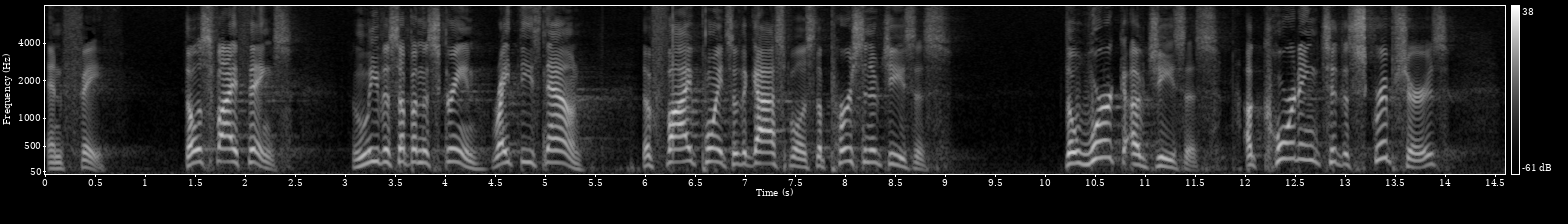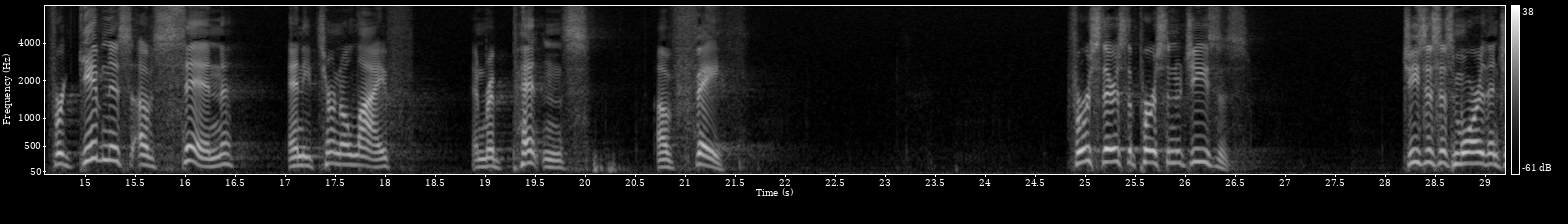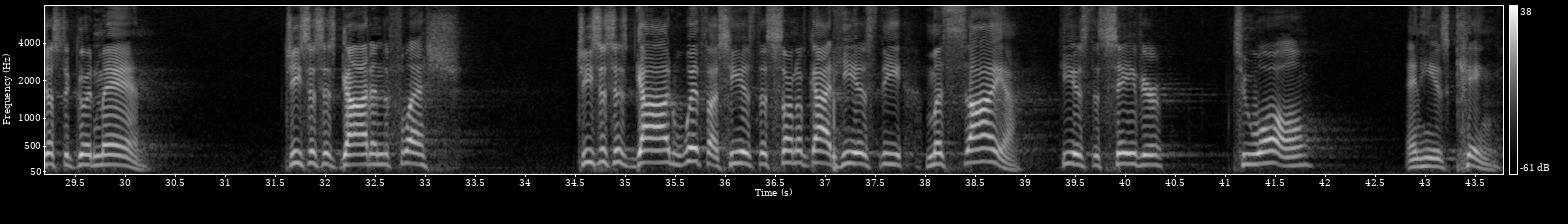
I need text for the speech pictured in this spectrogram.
and faith. Those five things. Leave this up on the screen. Write these down. The five points of the gospel is the person of Jesus, the work of Jesus, according to the scriptures, forgiveness of sin and eternal life, and repentance of faith. First, there's the person of Jesus. Jesus is more than just a good man. Jesus is God in the flesh. Jesus is God with us. He is the Son of God. He is the Messiah. He is the Savior to all, and He is King.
